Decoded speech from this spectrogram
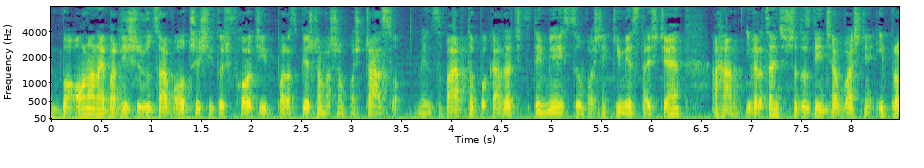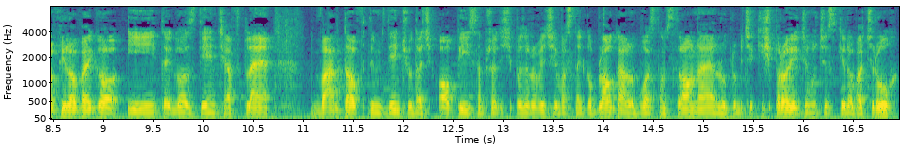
bo ona najbardziej się rzuca w oczy, jeśli ktoś wchodzi po raz pierwszy na waszą oś czasu. Więc warto pokazać w tym miejscu właśnie kim jesteście. Aha, i wracając jeszcze do zdjęcia właśnie i profilowego i tego zdjęcia w tle, warto w tym zdjęciu dać opis, na przykład jeśli pozorowicie własnego bloga lub własną stronę lub robicie jakiś projekt, gdzie możecie skierować ruch,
